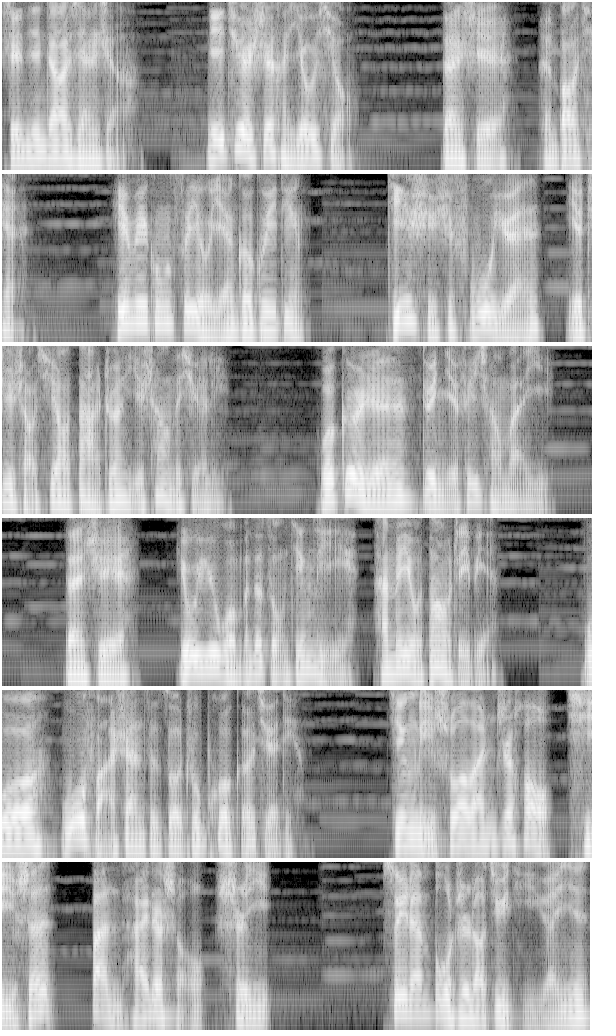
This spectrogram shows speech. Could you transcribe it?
沈金钊先生，你确实很优秀，但是很抱歉，因为公司有严格规定，即使是服务员，也至少需要大专以上的学历。我个人对你非常满意，但是由于我们的总经理还没有到这边，我无法擅自做出破格决定。经理说完之后，起身。半抬着手示意，虽然不知道具体原因，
